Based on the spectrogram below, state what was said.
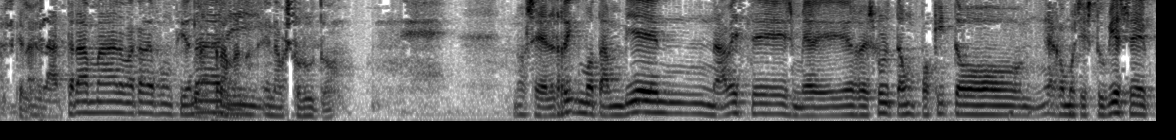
es que la es. trama no me acaba de funcionar La trama, y... en absoluto. No sé, el ritmo también a veces me resulta un poquito como si estuviese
